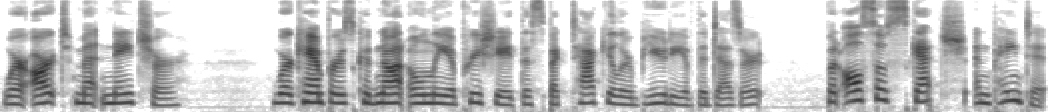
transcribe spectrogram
where art met nature where campers could not only appreciate the spectacular beauty of the desert, but also sketch and paint it.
